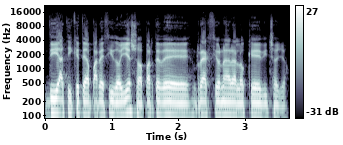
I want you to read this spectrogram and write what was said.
di a ti qué te ha parecido y eso, aparte de reaccionar a lo que he dicho yo.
